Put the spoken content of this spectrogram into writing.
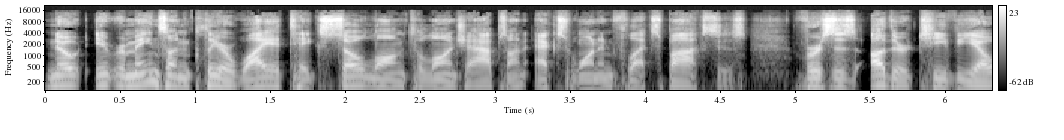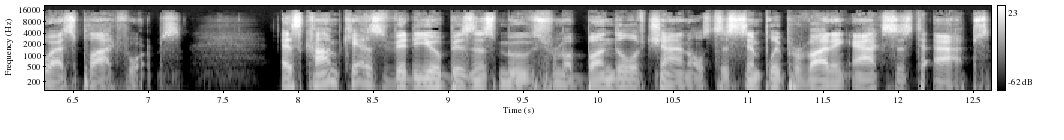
Note, it remains unclear why it takes so long to launch apps on X1 and Flex boxes versus other tvOS platforms. As Comcast's video business moves from a bundle of channels to simply providing access to apps,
